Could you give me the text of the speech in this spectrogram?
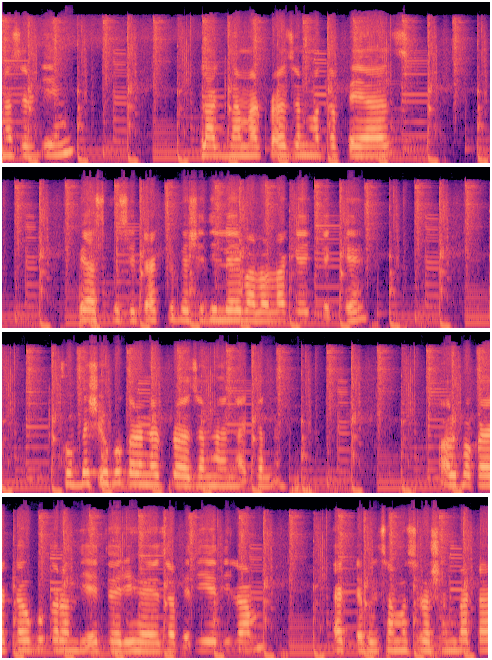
মাছের ডিম। লাগবে আমার প্রয়োজন মতো পেঁয়াজ। পেঁয়াজ কুচিটা একটু বেশি দিলেই ভালো লাগে এই কেকে খুব বেশি উপকরণের প্রয়োজন হয় না এখানে। অল্প কয়েকটা উপকরণ দিয়ে তৈরি হয়ে যাবে। দিয়ে দিলাম এক টেবিল চামচ রসুন বাটা।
